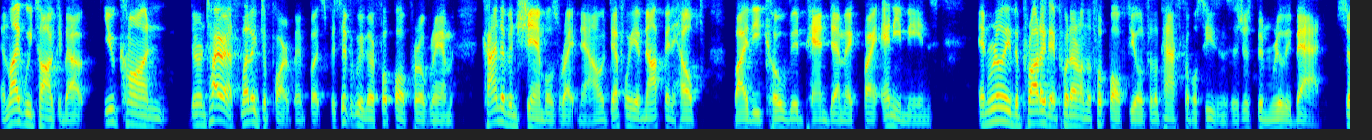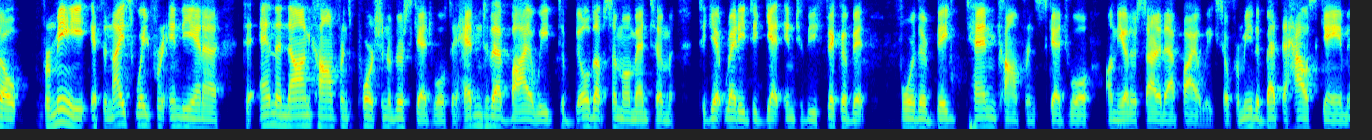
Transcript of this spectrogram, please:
And like we talked about, UConn their entire athletic department, but specifically their football program, kind of in shambles right now. Definitely have not been helped by the COVID pandemic by any means. And really, the product they put out on the football field for the past couple seasons has just been really bad. So for me, it's a nice way for Indiana to end the non-conference portion of their schedule, to head into that bye week, to build up some momentum, to get ready to get into the thick of it for their Big Ten conference schedule on the other side of that bye week. So for me, the bet the house game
